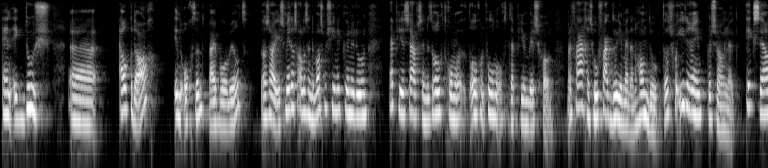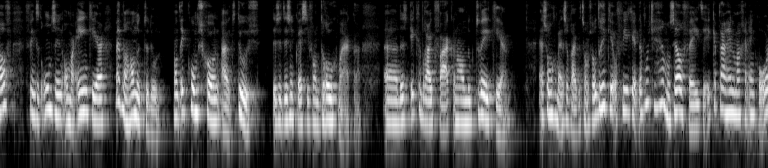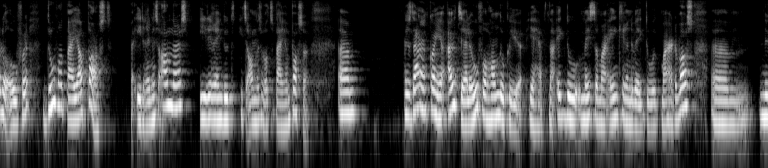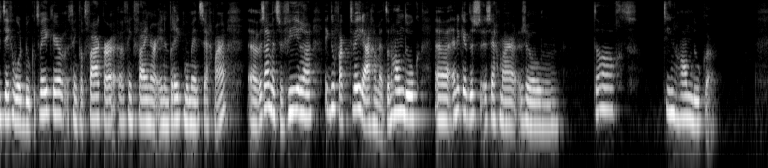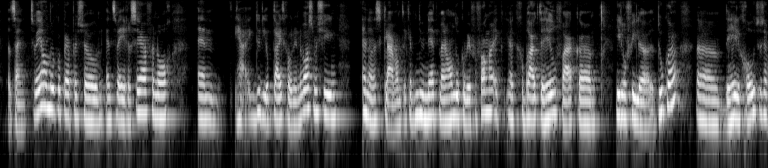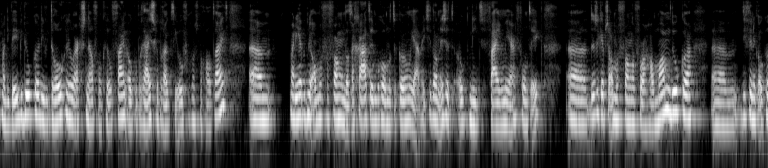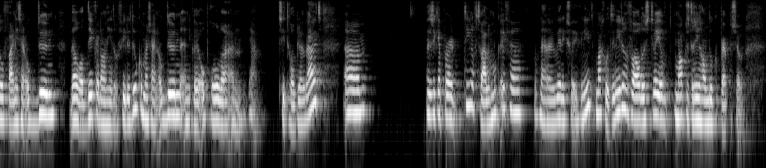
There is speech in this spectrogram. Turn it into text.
en ik douche uh, elke dag, in de ochtend bijvoorbeeld, dan zou je smiddags alles in de wasmachine kunnen doen. Heb je s'avonds in de droogtrommel, de volgende ochtend heb je hem weer schoon. Maar de vraag is, hoe vaak doe je met een handdoek? Dat is voor iedereen persoonlijk. Ik zelf vind het onzin om maar één keer met mijn handdoek te doen. Want ik kom schoon uit de douche. Dus het is een kwestie van droog maken. Uh, dus ik gebruik vaak een handdoek twee keer. En sommige mensen gebruiken het soms wel drie keer of vier keer. Dat moet je helemaal zelf weten. Ik heb daar helemaal geen enkel oordeel over. Doe wat bij jou past. Bij iedereen is anders. Iedereen doet iets anders wat bij hen passen. Um, dus daaraan kan je uittellen hoeveel handdoeken je, je hebt. Nou, ik doe meestal maar één keer in de week doe ik maar de was. Ehm, nu tegenwoordig doe ik het twee keer. Vind ik wat vaker. Uh, vind ik fijner in een breekmoment, zeg maar. Uh, we zijn met z'n vieren. Ik doe vaak twee dagen met een handdoek. Uh, en ik heb dus zeg maar zo'n dacht, tien handdoeken. Dat zijn twee handdoeken per persoon en twee reserve nog. En ja, ik doe die op tijd gewoon in de wasmachine. En dan is het klaar. Want ik heb nu net mijn handdoeken weer vervangen. Ik, ik gebruikte heel vaak uh, hydrofiele doeken. Uh, de hele grote, zeg maar, die babydoeken. Die drogen heel erg snel. Vond ik heel fijn. Ook op reis gebruik ik die overigens nog altijd. Um, maar die heb ik nu allemaal vervangen omdat er gaten in begonnen te komen. Ja, weet je, dan is het ook niet fijn meer, vond ik. Uh, dus ik heb ze allemaal vervangen voor hammamdoeken. Um, die vind ik ook heel fijn. Die zijn ook dun. Wel wat dikker dan hydrofiele doeken, maar zijn ook dun. En die kun je oprollen. En ja, het ziet er ook leuk uit. Um, dus ik heb er 10 of 12. Moet ik even. Of nou, dat weet ik zo even niet. Maar goed, in ieder geval dus twee of max drie handdoeken per persoon.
